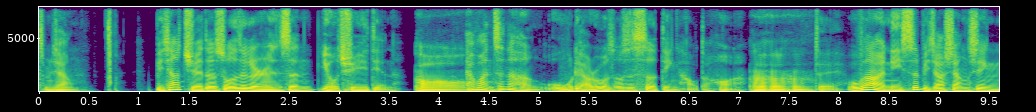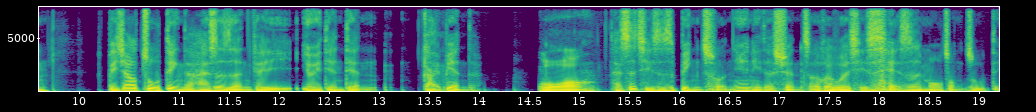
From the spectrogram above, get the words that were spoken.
怎么讲？比较觉得说这个人生有趣一点哦，要不然真的很无聊。如果说是设定好的话，呵呵呵对，我不知道你是比较相信比较注定的，还是人可以有一点点改变的？我还是其实是并存，因为你的选择会不会其实也是某种注定？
